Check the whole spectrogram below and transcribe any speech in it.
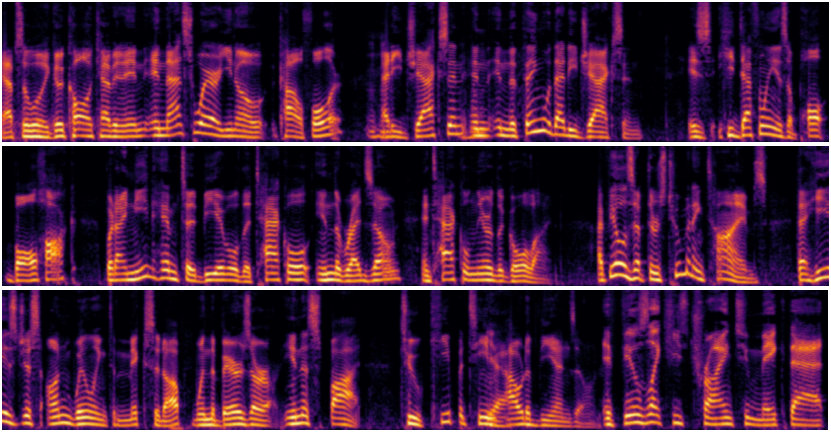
Absolutely. Good call, Kevin. And and that's where, you know, Kyle Fuller, Eddie Jackson. And, and the thing with Eddie Jackson is he definitely is a ball, hawk, but I need him to be able to tackle in the red zone and tackle near the goal line. I feel as if there's too many times that he is just unwilling to mix it up when the Bears are in a spot to keep a team Yeah. out of the end zone. it feels like he's trying to make that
